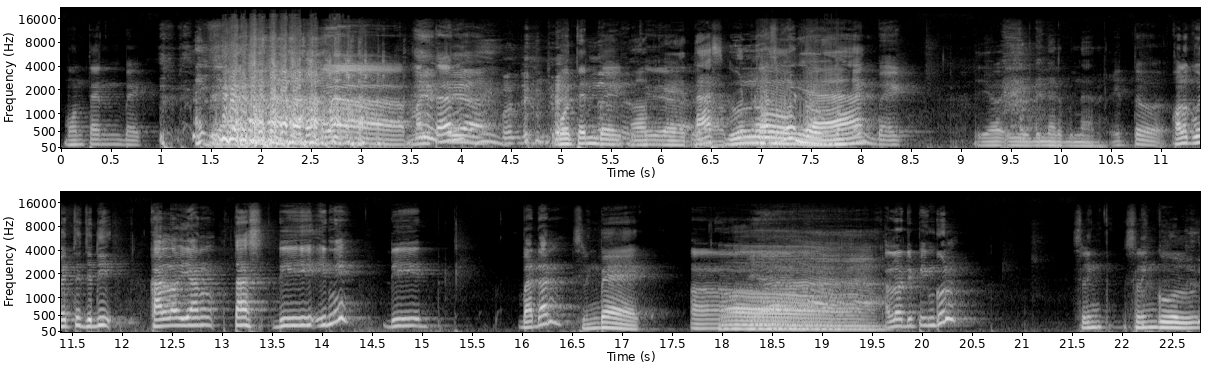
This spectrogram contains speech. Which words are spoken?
mountain bike. ya, mantan. mountain bike. Oke, tas gunung, Tas gunung, ya. mountain bike. Yo, iya benar-benar. Itu. Kalau gue itu jadi Kalau yang tas di ini di badan, sling bag, eh, Ya. kalau di pinggul, sling selinggul.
